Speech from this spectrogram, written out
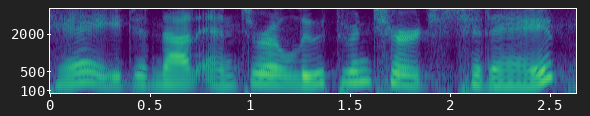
Okay, you did not enter a Lutheran church today.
